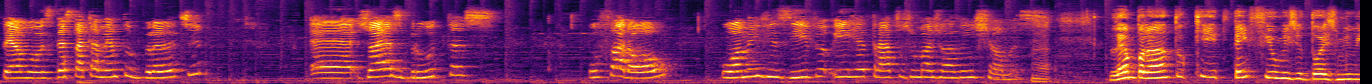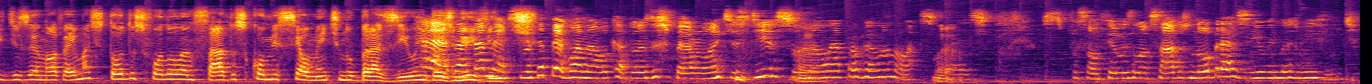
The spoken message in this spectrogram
Temos Destacamento Blood, é, Joias Brutas, O Farol, O Homem Invisível e Retratos de uma Jovem em Chamas. É. Lembrando que tem filmes de 2019 aí, mas todos foram lançados comercialmente no Brasil em É, exatamente. Se 2020. você pegou na locadora do Sparrow antes disso, É. não é problema nosso. É. Mas são filmes lançados no Brasil em 2020.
